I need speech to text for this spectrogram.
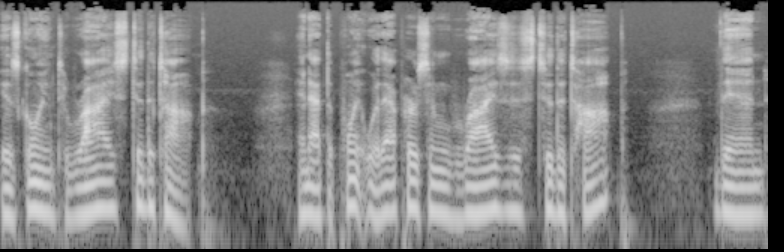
is going to rise to the top. And at the point where that person rises to the top, then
